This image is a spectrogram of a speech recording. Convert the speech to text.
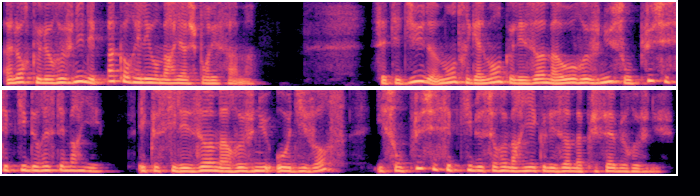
alors que le revenu n'est pas corrélé au mariage pour les femmes. Cette étude montre également que les hommes à haut revenu sont plus susceptibles de rester mariés, et que si les hommes à revenu haut divorcent, ils sont plus susceptibles de se remarier que les hommes à plus faible revenu.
